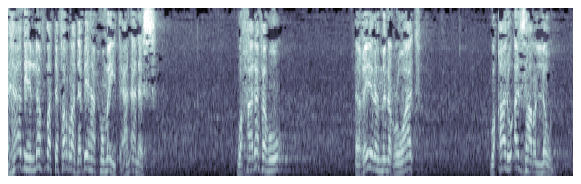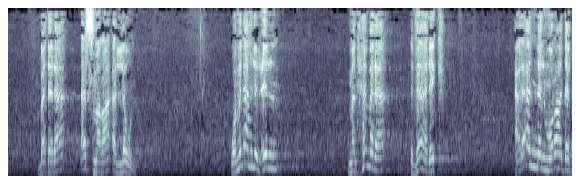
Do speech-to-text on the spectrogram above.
هذه اللفظة تفرد بها حميد عن أنس وخالفه غيره من الرواة وقالوا أزهر اللون بدل أسمر اللون. ومن أهل العلم من حمل ذلك على أن المراد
